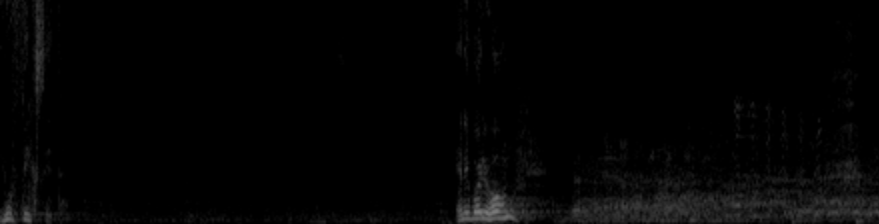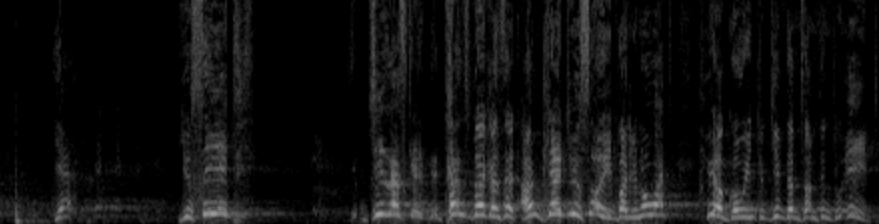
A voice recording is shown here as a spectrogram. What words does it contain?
you fix it. Anybody home? yeah. You see it? Jesus turns back and said, I'm glad you saw it, but you know what? You are going to give them something to eat.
